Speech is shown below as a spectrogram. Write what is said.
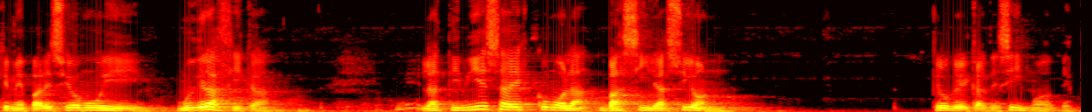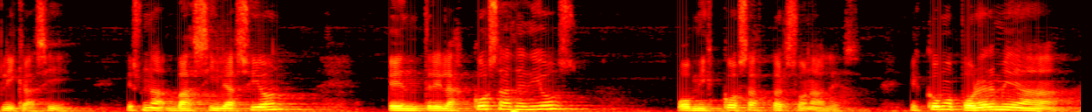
que me pareció muy, muy gráfica. La tibieza es como la vacilación. Creo que el catecismo explica así. Es una vacilación entre las cosas de Dios o mis cosas personales. Es como ponerme a,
